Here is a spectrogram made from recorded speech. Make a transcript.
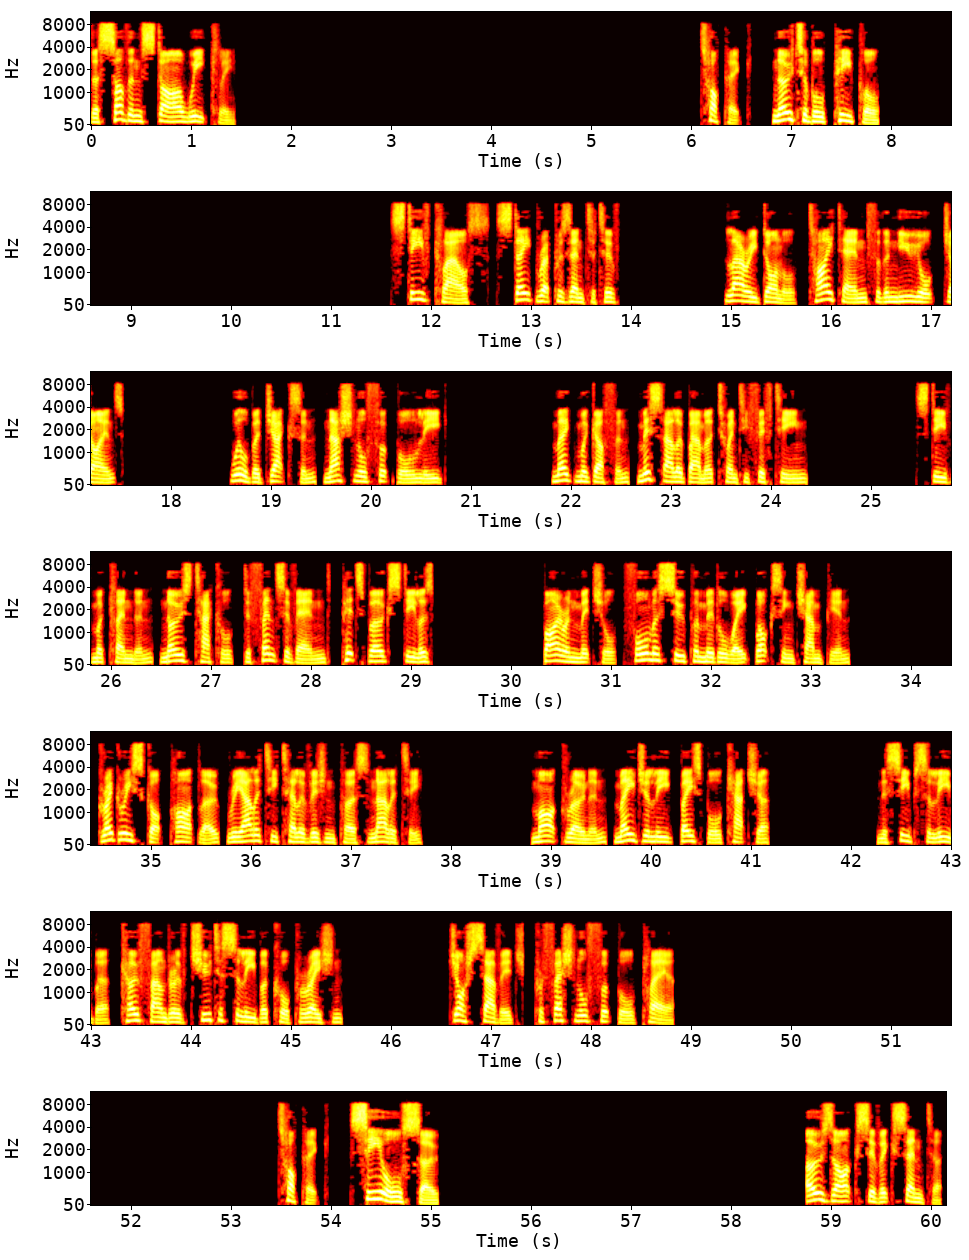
The Southern Star Weekly Notable people. Steve Clouse, state representative. Larry Donnell, tight end for the New York Giants. Wilbur Jackson, National Football League Meg McGuffin, Miss Alabama 2015 Steve McLendon, nose tackle, defensive end, Pittsburgh Steelers Byron Mitchell, former super middleweight boxing champion Gregory Scott Partlow, reality television personality. Marc Ronan, Major League Baseball catcher. Nasib Saliba, co-founder of Tutor Saliba Corporation. Josh Savage, professional football player. See also. Ozark Civic Center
